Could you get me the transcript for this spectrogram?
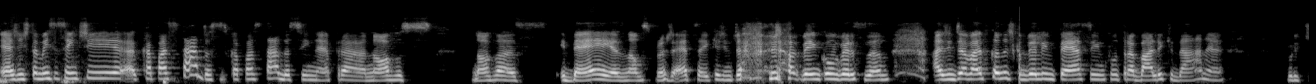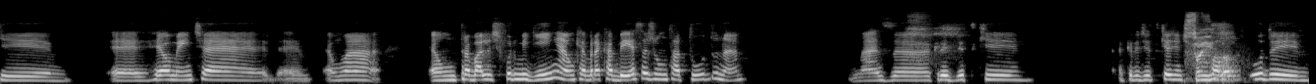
é, a gente também se sente capacitado, capacitado assim, né, para novos, novas ideias, novos projetos aí que a gente já, já vem conversando. A gente já vai ficando de cabelo em pé assim com o trabalho que dá, né? Porque é, realmente é, é, é, uma é um trabalho de formiguinha, é um quebra-cabeça juntar tudo, né? Mas uh, acredito que acredito que a gente falou tudo e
